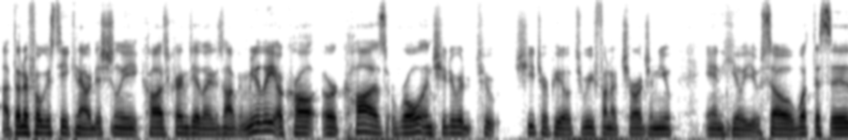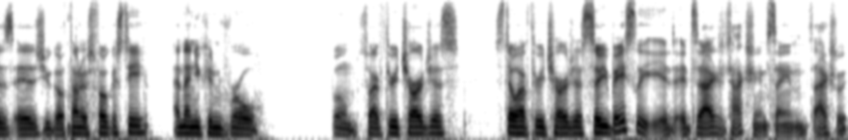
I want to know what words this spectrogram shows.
Uh, Thunder Focus Tea can now additionally cause Crackling Jade Lightning's knock immediately or, call, or cause roll and cheater to chi torpedo to refund a charge on you and heal you. So what this is is you go Thunder's Focus Tea and then you can roll. Boom. So I have three charges still have three charges. So you basically, it, it's, actually, it's actually insane. It's actually,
